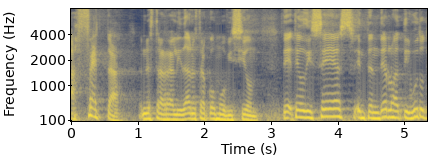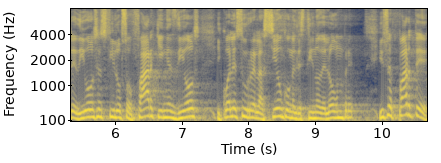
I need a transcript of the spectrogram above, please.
afecta nuestra realidad, nuestra cosmovisión de, Odisea es entender los atributos de Dios, es filosofar quién es Dios y cuál es su relación con el destino del hombre. Y eso es parte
